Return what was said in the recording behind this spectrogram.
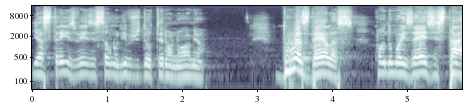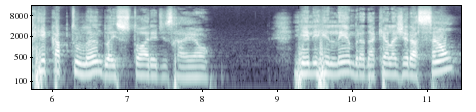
E as três vezes são no livro de Deuteronômio. Duas delas, quando Moisés está recapitulando a história de Israel. E ele relembra daquela geração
